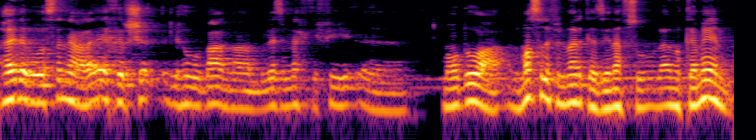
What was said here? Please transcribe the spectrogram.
هيدا بوصلنا على آخر شق اللي هو بعدنا لازم نحكي فيه آه، موضوع المصرف المركزي نفسه لأنه كمان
